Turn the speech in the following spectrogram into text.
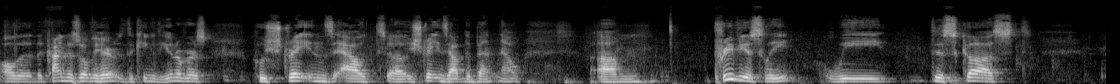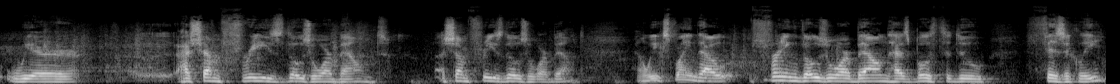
all the, the kindness over here is the King of the universe, who straightens out uh, straightens out the bent. Now, um, previously we discussed where Hashem frees those who are bound. Hashem frees those who are bound, and we explained how freeing those who are bound has both to do physically.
